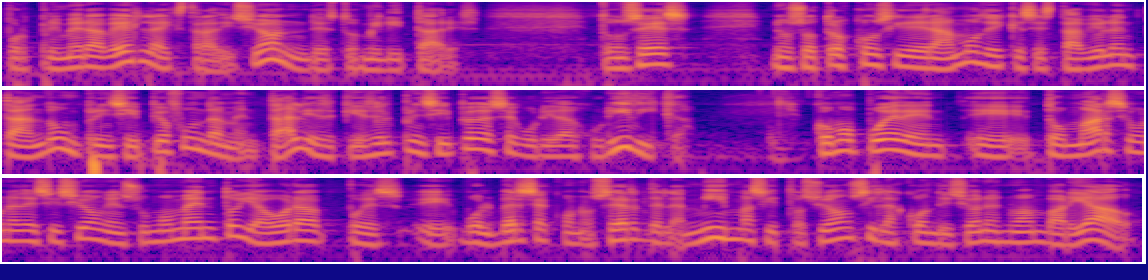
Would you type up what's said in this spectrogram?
por primera vez la extradición de estos militares. Entonces, nosotros consideramos de que se está violentando un principio fundamental y que es el principio de seguridad jurídica cómo pueden eh, tomarse una decisión en su momento y ahora pues eh, volverse a conocer de la misma situación si las condiciones no han variado.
